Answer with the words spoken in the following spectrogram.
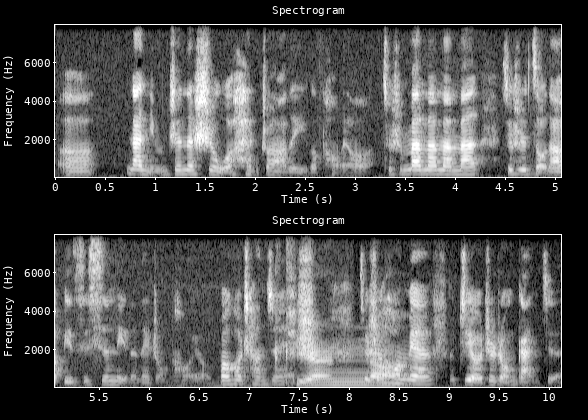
呃，那你们真的是我很重要的一个朋友了，就是慢慢慢慢就是走到彼此心里的那种朋友，包括昌君也是，天就是后面就有这种感觉。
